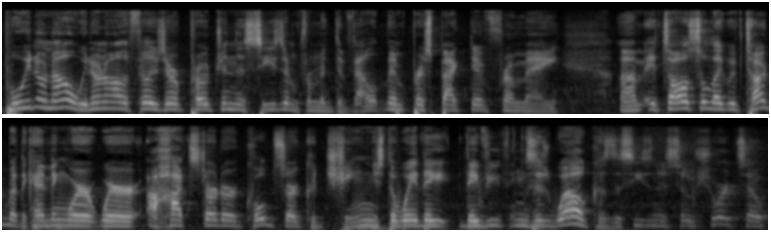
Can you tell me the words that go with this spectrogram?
But we don't know. We don't know how the Phillies are approaching this season from a development perspective, from a um, it's also like we've talked about the kind of thing where where a hot start or a cold start could change the way they they view things as well because the season is so short. So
